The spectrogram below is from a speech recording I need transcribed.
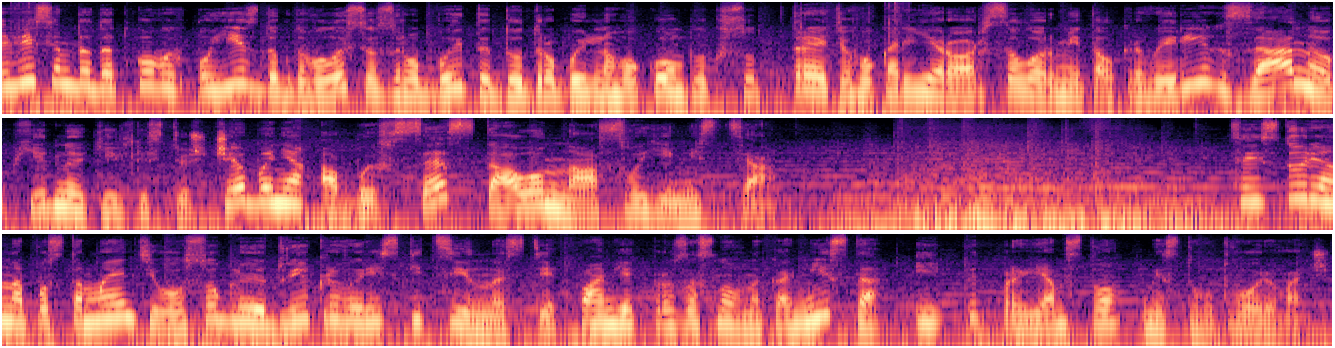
Вісім додаткових поїздок довелося зробити до дробильного комплексу третього кар'єру ArcelorMittal Кривий Ріг за необхідною кількістю щебеня, аби все стало на свої місця. Ця історія на постаменті уособлює дві криворізькі цінності: пам'ять про засновника міста і підприємство містоутворювач.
